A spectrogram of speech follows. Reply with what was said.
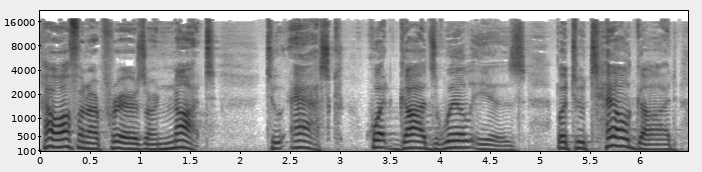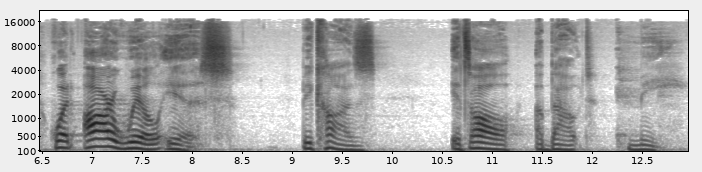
How often our prayers are not to ask what God's will is, but to tell God what our will is, because it's all about me.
